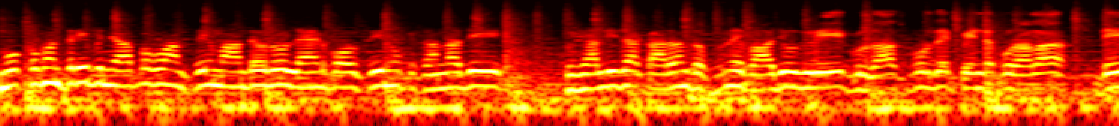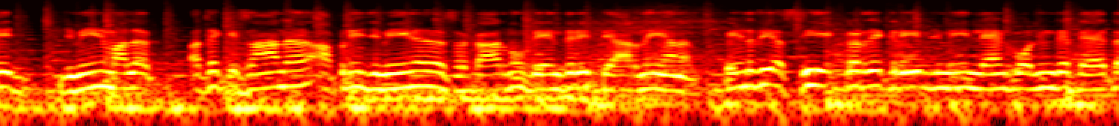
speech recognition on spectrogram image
ਮੁੱਖ ਮੰਤਰੀ ਪੰਜਾਬ ਭਗਵੰਤ ਸਿੰਘ ਮਾਨ ਦੇ ਵੱਲੋਂ ਲੈਂਡ ਪਾਲਿਸੀ ਨੂੰ ਕਿਸਾਨਾਂ ਦੀ ਖੁਸ਼ਹਾਲੀ ਦਾ ਕਾਰਨ ਦੱਸਣ ਦੇ ਬਾਵਜੂਦ ਵੀ ਗੁਰਦਾਸਪੁਰ ਦੇ ਪਿੰਡ ਪੁਰਾਲਾ ਦੇ ਜ਼ਮੀਨ ਮਾਲਕ ਅਤੇ ਕਿਸਾਨ ਆਪਣੀ ਜ਼ਮੀਨ ਸਰਕਾਰ ਨੂੰ ਦੇਣ ਦੇ ਲਈ ਤਿਆਰ ਨਹੀਂ ਹਨ। ਪਿੰਡ ਦੀ 80 ਏਕੜ ਦੇ ਕਰੀਬ ਜ਼ਮੀਨ ਲੈਂਡ ਪੋਲਿੰਗ ਦੇ ਤਹਿਤ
